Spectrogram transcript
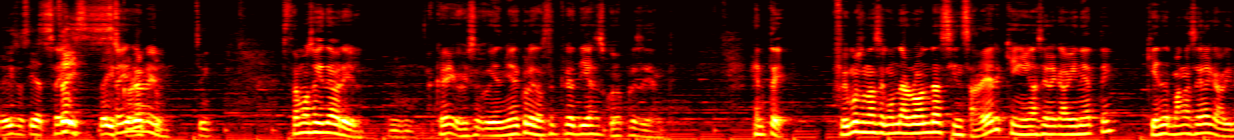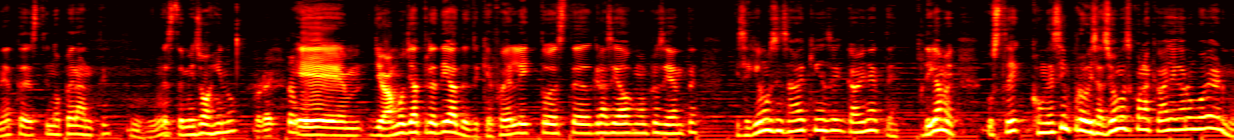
seis o siete. Seis- Seis, seis, seis de correcto. abril. Sí. Estamos 6 de abril. Ujú. Ok, hoy es, hoy es miércoles, hace tres días se escogió presidente. Gente, fuimos a una segunda ronda sin saber quién iba a ser el gabinete, quiénes van a ser el gabinete de este inoperante, Ujú. de este misógino. Correcto. Eh, llevamos ya tres días desde que fue electo este desgraciado como presidente y seguimos sin saber quién es el gabinete. Dígame, ¿usted con esa improvisación es con la que va a llegar un gobierno?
